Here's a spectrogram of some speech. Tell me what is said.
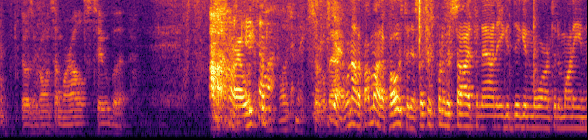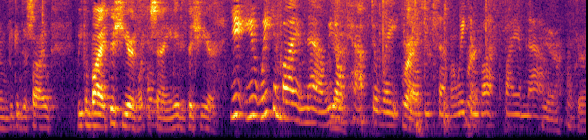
if those are going somewhere else too, but All right, well, Okay, we so, put- Let's make circle Yeah, back. we're not, I'm not opposed to this, let's just put it aside for now, and then you can dig in more into the money, and we can decide, we can buy it this year is what you're saying, you need it this year. you, you, we can buy them now. We Yeah. don't have to wait till Right. December. We can Right. buy, buy them now. Yeah, okay.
